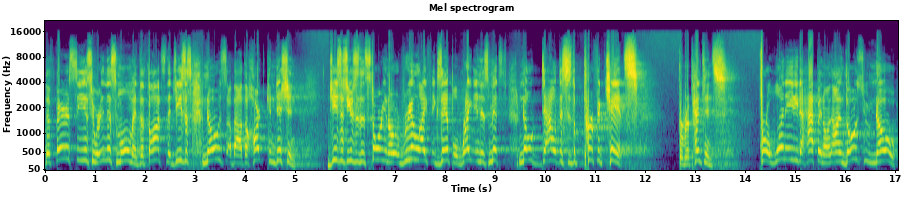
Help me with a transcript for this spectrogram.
the Pharisees who are in this moment, the thoughts that Jesus knows about, the heart condition. Jesus uses the story in a real life example right in his midst. No doubt this is the perfect chance for repentance for a 180 to happen on, on those who know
